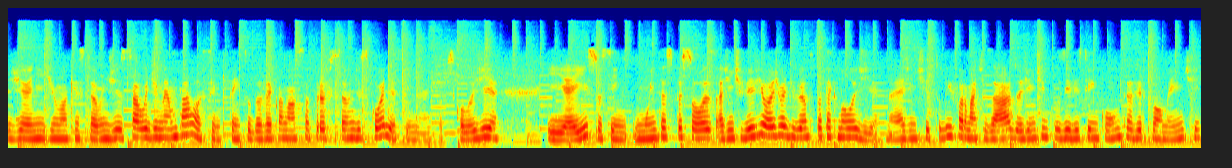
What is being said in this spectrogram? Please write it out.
Giane, de uma questão de saúde mental, assim, que tem tudo a ver com a nossa profissão de escolha, assim, né, com a psicologia. E é isso, assim, muitas pessoas. A gente vive hoje o advento da tecnologia, né? A gente tudo informatizado, a gente inclusive se encontra virtualmente.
